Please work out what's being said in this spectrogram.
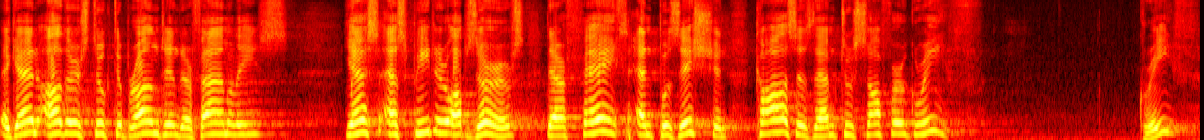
Again, others took the brunt in their families. Yes, as Peter observes, their faith and position causes them to suffer grief. Grief?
